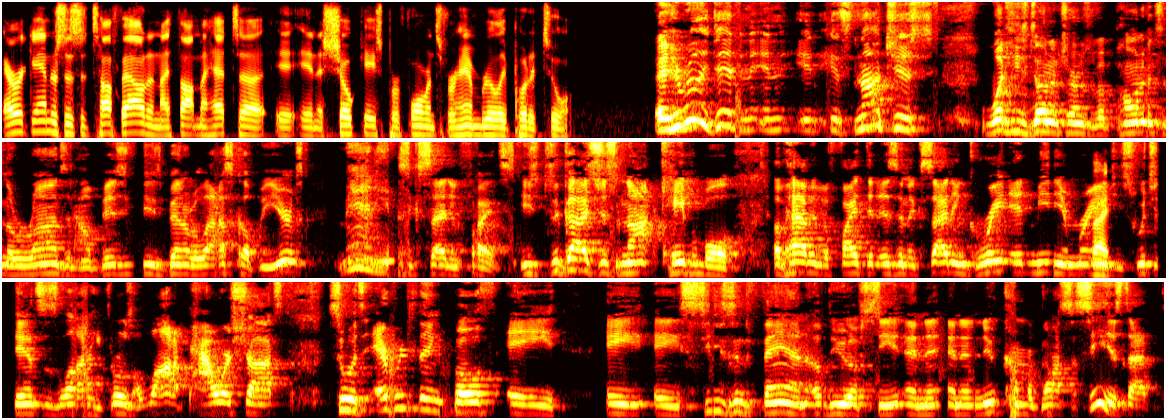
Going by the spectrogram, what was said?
Eryk Anders is a tough out, and I thought Marreta in a showcase performance for him really put it to him. He really did, and, and, it's not just what he's done in terms of opponents and the runs and how busy he's been over the last couple of years. Man, he has exciting fights. He's the guy's just not capable of having a fight that isn't exciting. Great at medium range. Right. He switches dances a lot. He throws a lot of power shots. So it's everything both a a, a seasoned fan of the UFC and, and a newcomer wants to see is that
